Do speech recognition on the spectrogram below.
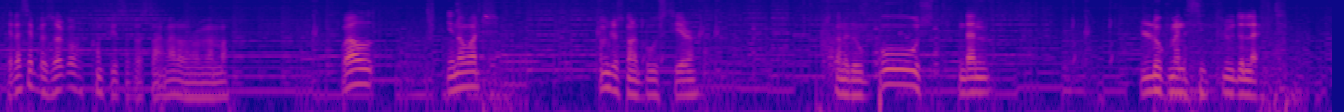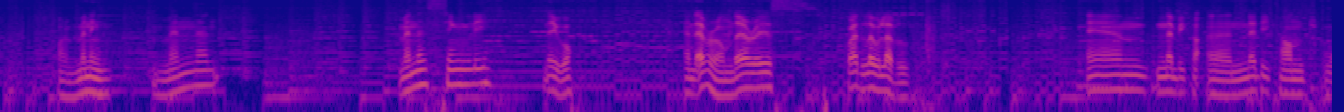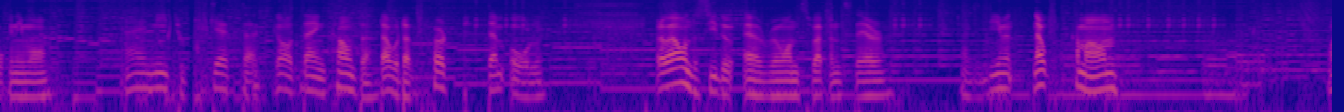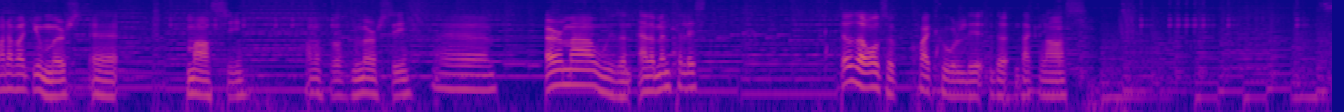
Did I say Berserk or Confused the first time? I don't remember. Well, you know what? I'm just gonna boost here. Just gonna do boost and then Look menacing through the left. Or mening, menen, menacingly. There you go. And everyone there is quite low leveled. And Nebby, uh, Neddy can't walk anymore. I need to get that goddamn counter. That would have hurt them all. But I want to see the, everyone's weapons there. As a demon. No, come on. What about you, Merc? Uh, Marcy. Almost was Mercy. Um, Irma, who's an elementalist. Those are also quite cool, the, the, that class.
